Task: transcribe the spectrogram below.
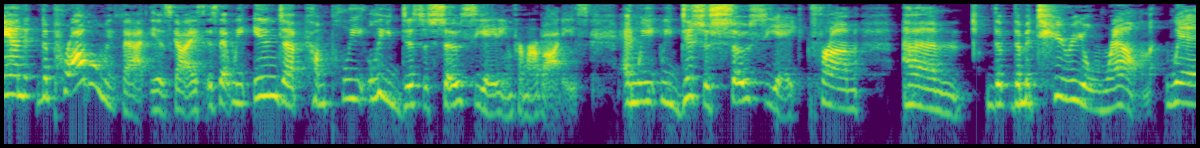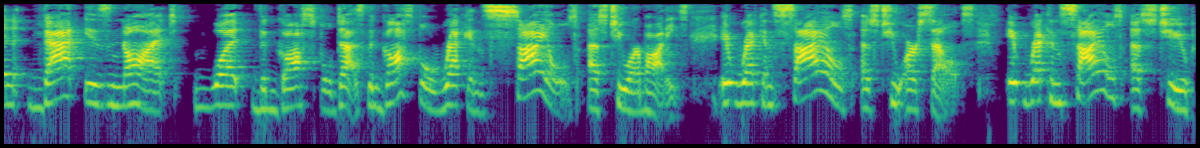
And the problem with that is, guys, is that we end up completely disassociating from our bodies and we, we disassociate from um, the, the material realm when that is not what the gospel does. The gospel reconciles us to our bodies. It reconciles us to ourselves. It reconciles us to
